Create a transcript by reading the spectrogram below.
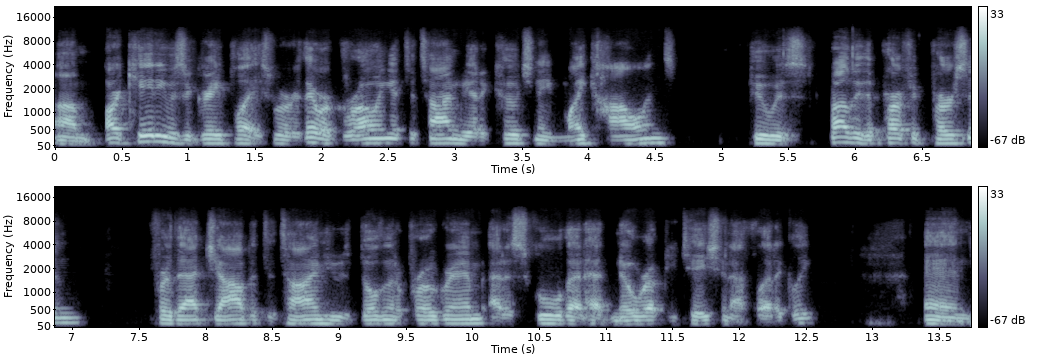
Um, Arcadia was a great place. where they were growing at the time. We had a coach named Mike Holland, who was probably the perfect person for that job at the time. He was building a program at a school that had no reputation athletically, and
